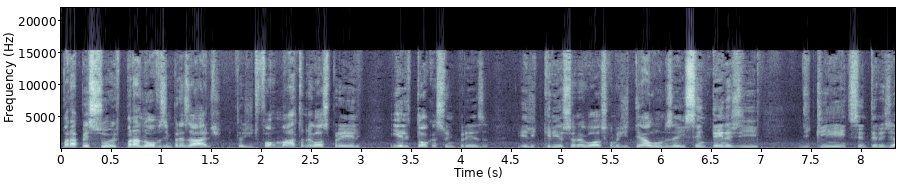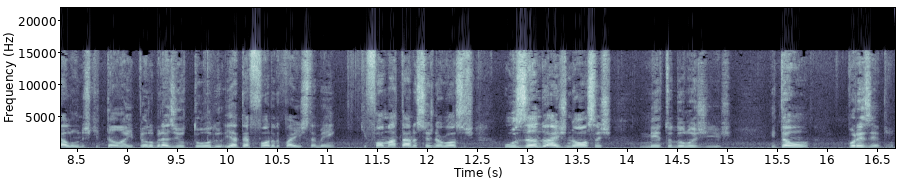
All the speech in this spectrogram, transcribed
para pessoas, para novos empresários. Então a gente formata o negócio para ele e ele toca a sua empresa, ele cria o seu negócio, como a gente tem alunos aí, centenas de, de clientes, centenas de alunos que estão aí pelo Brasil todo e até fora do país também, que formataram seus negócios usando as nossas metodologias. Então, por exemplo,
